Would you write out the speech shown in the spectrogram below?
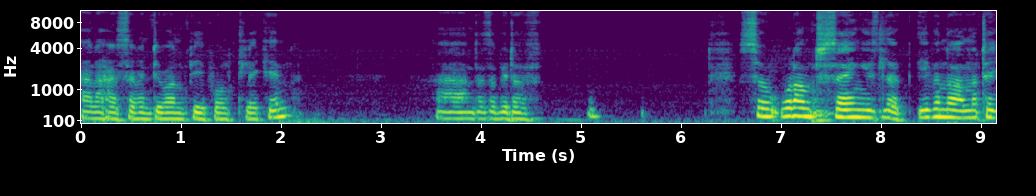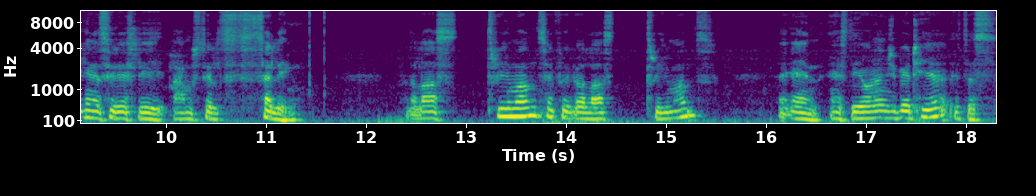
and I had 71 people click in. And there's a bit of so what I'm saying is look even though I'm not taking it seriously I'm still selling. For the last three months if we go last three months again it's the orange bit here it's this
